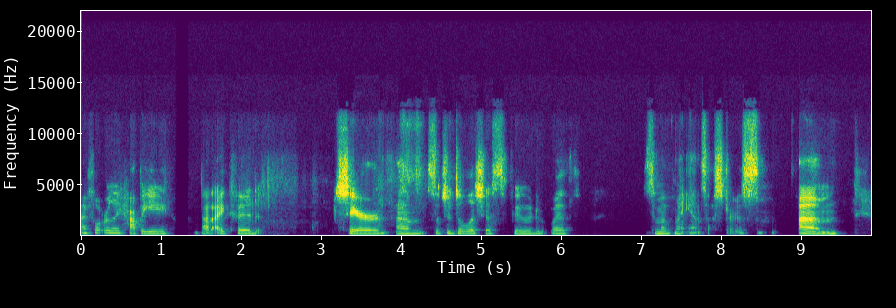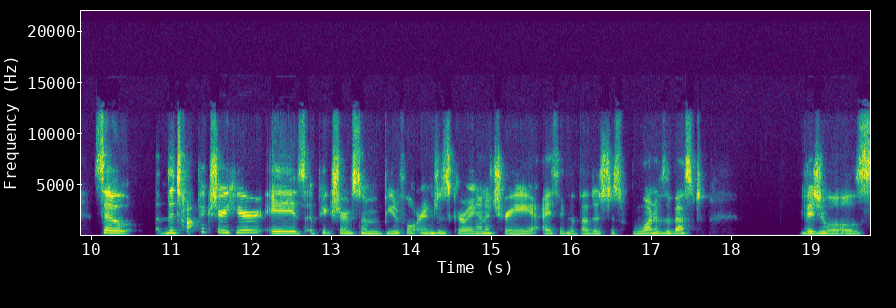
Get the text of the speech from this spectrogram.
i felt really happy that i could share um, such a delicious food with some of my ancestors. Um, so the top picture here is a picture of some beautiful oranges growing on a tree. I think that that is just one of the best visuals.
